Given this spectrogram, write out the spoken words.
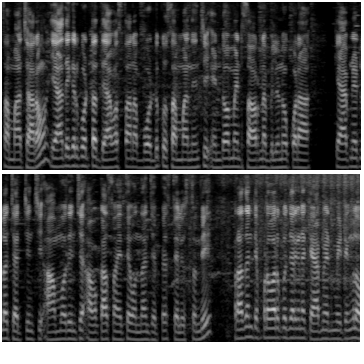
సమాచారం. యాదగిరిగుట్ట దేవస్థాన బోర్డుకు సంబంధించి ఎండోమెంట్ సవరణ బిల్లును కూడా క్యాబినెట్లో చర్చించి ఆమోదించే అవకాశం అయితే ఉందని చెప్పేసి తెలుస్తుంది. ప్రజెంట్ ఇప్పటివరకు జరిగిన క్యాబినెట్ మీటింగ్లో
